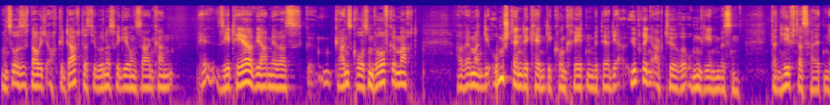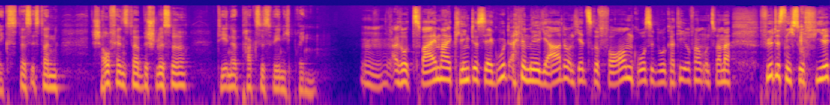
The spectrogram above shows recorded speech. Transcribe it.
und so ist es, glaube ich, auch gedacht, dass die Bundesregierung sagen kann, seht her, wir haben ja was ganz großen Wurf gemacht. Aber wenn man die Umstände kennt, die konkreten, mit der die übrigen Akteure umgehen müssen, dann hilft das halt nichts. Das ist dann Schaufensterbeschlüsse, die in der Praxis wenig bringen. Mhm. Also zweimal klingt es sehr gut, eine Milliarde und jetzt Reform, große Bürokratiereform und zweimal führt es nicht so viel.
